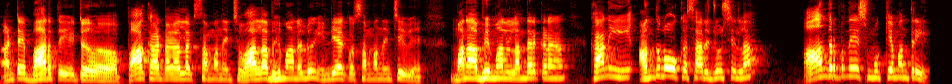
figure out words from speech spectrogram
అంటే భారత్ ఇటు పాక్ ఆటగాళ్ళకు సంబంధించి వాళ్ళ అభిమానులు ఇండియాకు సంబంధించి మన అభిమానులు అందరికీ కానీ అందులో ఒకసారి చూసిల్లా? ఆంధ్రప్రదేశ్ ముఖ్యమంత్రి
